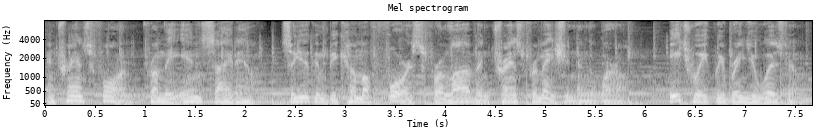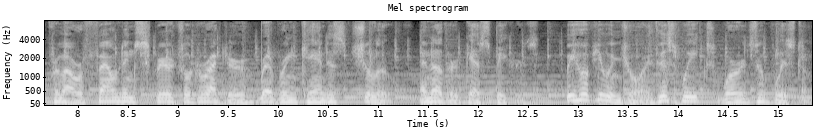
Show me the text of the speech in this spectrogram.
and transform from the inside out so you can become a force for love and transformation in the world. Each week, we bring you wisdom from our founding spiritual director, Reverend Candace Chellew, and other guest speakers. We hope you enjoy this week's Words of Wisdom.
